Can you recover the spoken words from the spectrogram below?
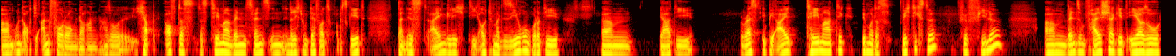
ähm, und auch die Anforderungen daran. Also ich habe oft das, das Thema, wenn es in, in Richtung DevOps geht, dann ist eigentlich die Automatisierung oder die, ähm, ja, die REST API-Thematik immer das Wichtigste für viele. Ähm, Wenn es um Fallshare geht, eher so,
